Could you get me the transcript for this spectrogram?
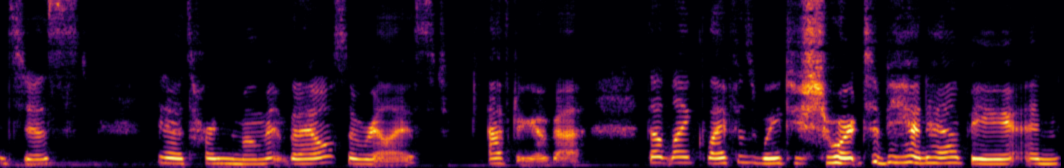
It's just you know, it's hard in the moment, but I also realized after yoga that like life is way too short to be unhappy and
